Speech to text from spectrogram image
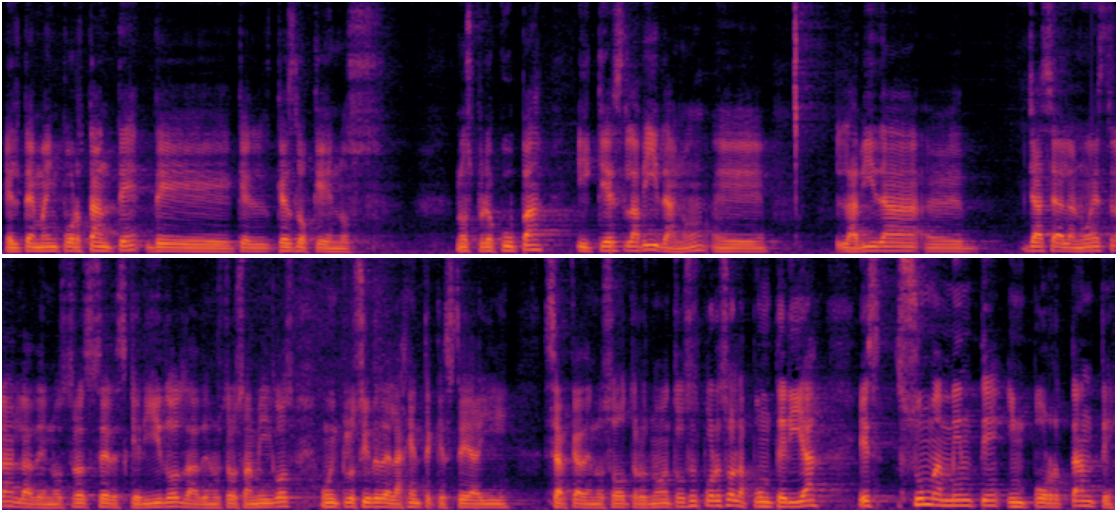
el tema importante de qué, es lo que nos, nos preocupa y qué es la vida, ¿no? la vida ya sea la nuestra, la de nuestros seres queridos, la de nuestros amigos o inclusive de la gente que esté ahí cerca de nosotros, ¿no? Entonces por eso la puntería es sumamente importante.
